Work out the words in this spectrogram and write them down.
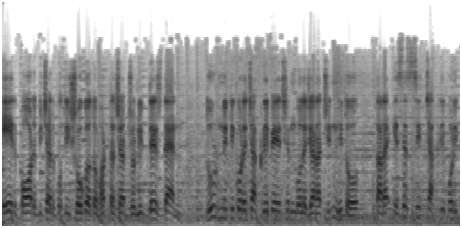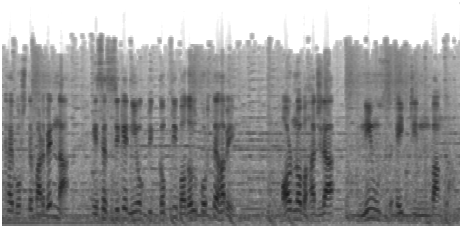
এরপর বিচারপতি সৌগত ভট্টাচার্য নির্দেশ দেন, দুর্নীতি করে চাকরি পেয়েছেন বলে যারা চিহ্নিত, তারা এসএসসির চাকরি পরীক্ষায় বসতে পারবেন না। এসএসসিকে নিয়োগ বিজ্ঞপ্তি বদল করতে হবে। Arnab Hazra, news eighteen Bangla.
